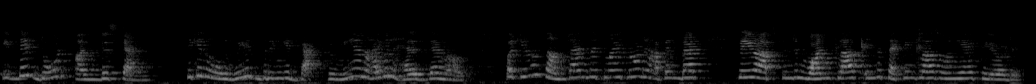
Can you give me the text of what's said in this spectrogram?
If they don't understand, they can always bring it back to me and I will help them out. But you know, sometimes it might not happen that, say, you're absent in one class, in the second class only I cleared it.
